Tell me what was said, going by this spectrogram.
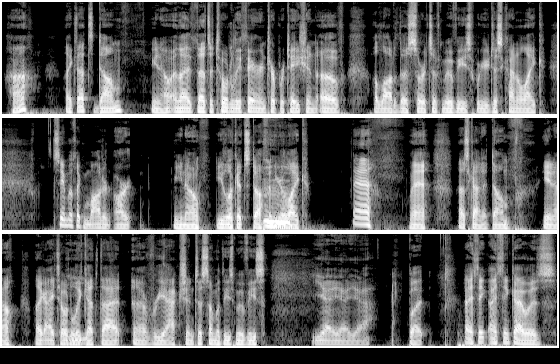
"Huh? Like that's dumb," you know. And that, that's a totally fair interpretation of a lot of those sorts of movies where you're just kind of like, same with like modern art. You know, you look at stuff and you're Mhm. like, "Eh, eh, that's kind of dumb." You know, like I totally get that uh, reaction to some of these movies yeah. Yeah. Yeah. but I think I think I was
